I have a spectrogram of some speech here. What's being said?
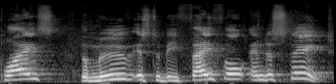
place. The move is to be faithful and distinct.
